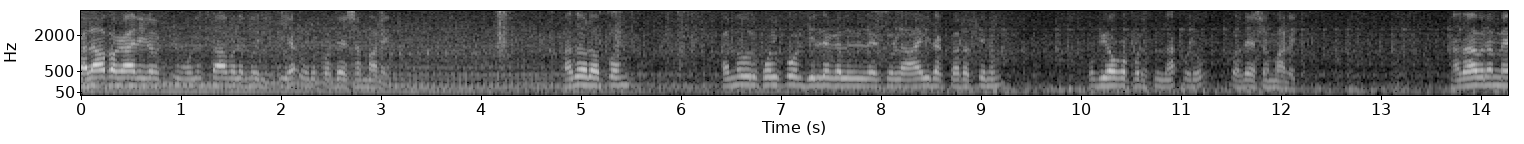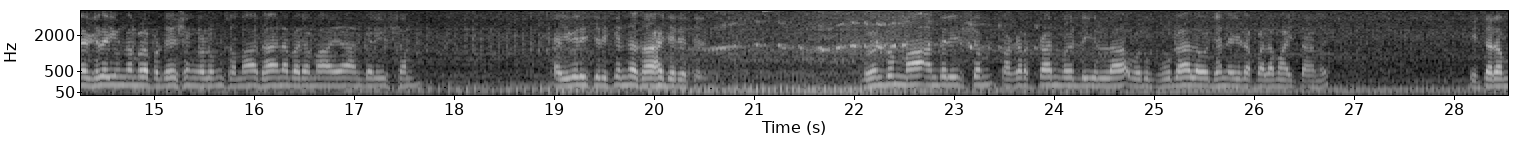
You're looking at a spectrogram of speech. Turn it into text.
കലാപകാരികൾക്ക് ഒളിത്താവളം ഒരുക്കിയ ഒരു പ്രദേശമാണ്. അതോടൊപ്പം കണ്ണൂർ കോഴിക്കോട് ജില്ലകളിലേക്കുള്ള ആയുധക്കടത്തിനും ഉപയോഗപ്പെടുത്തുന്ന ഒരു പ്രദേശമാണിത് നാദാപുരം മേഖലയും നമ്മുടെ പ്രദേശങ്ങളും സമാധാനപരമായ അന്തരീക്ഷം കൈവരിച്ചിരിക്കുന്ന സാഹചര്യത്തിൽ വീണ്ടും ആ അന്തരീക്ഷം തകർക്കാൻ വേണ്ടിയുള്ള ഒരു ഗൂഢാലോചനയുടെ ഫലമായിട്ടാണ് ഇത്തരം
